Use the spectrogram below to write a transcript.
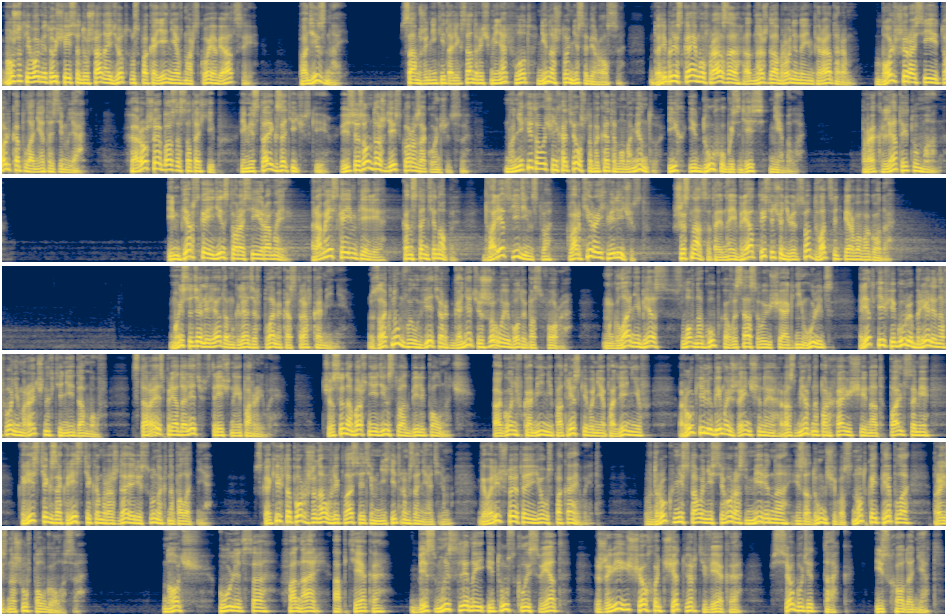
Может, его метущаяся душа найдет успокоение в морской авиации? Поди знай. Сам же Никита Александрович менять флот ни на что не собирался. Да и близка ему фраза, однажды оброненная императором. «Больше России только планета Земля». Хорошая база Сатахип, и места экзотические, и сезон дождей скоро закончится. Но Никита очень хотел, чтобы к этому моменту их и духу бы здесь не было. Проклятый туман. Имперское единство России и Ромеи. Ромейская империя. Константинополь. Дворец единства. Квартира их величеств. 16 ноября 1921 года. Мы сидели рядом, глядя в пламя костра в камине. За окном выл ветер, гоня тяжелые воды Босфора. Мгла небес, словно губка, высасывающая огни улиц, редкие фигуры брели на фоне мрачных теней домов, стараясь преодолеть встречные порывы. Часы на башне единства отбили полночь. Огонь в камине, потрескивание поленьев, руки любимой женщины, размерно порхающие над пальцами, крестик за крестиком рождая рисунок на полотне. С каких-то пор жена увлеклась этим нехитрым занятием. Говорит, что это ее успокаивает. Вдруг ни с того ни с сего размеренно и задумчиво с ноткой пепла произношу в полголоса. Ночь, улица, фонарь, аптека, бессмысленный и тусклый свет. Живи еще хоть четверть века. Все будет так, исхода нет.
